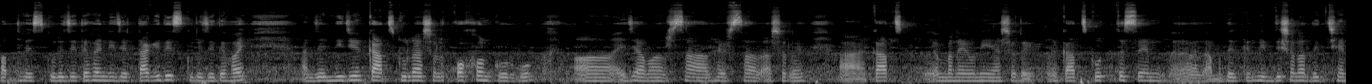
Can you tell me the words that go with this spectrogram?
বাধ্য হয়ে স্কুলে যেতে হয়, নিজের তাগিদে স্কুলে যেতে হয়। আর যে নিজের কাজগুলো আসলে কখন করব এই যে আমার স্যার, হেড স্যার আসলে কাজ মানে উনি আসলে কাজ করতেছেন আমাদেরকে নির্দেশনা দিচ্ছেন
